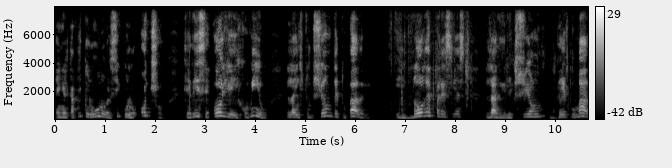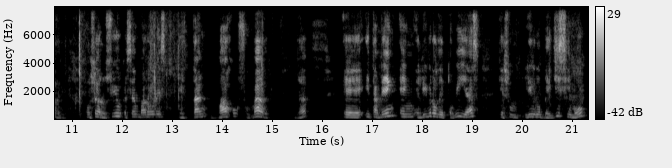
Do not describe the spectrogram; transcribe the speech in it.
en el capítulo 1, versículo 8, que dice, oye, hijo mío, la instrucción de tu padre y no desprecies la dirección de tu madre. O sea, los hijos que sean varones están bajo su madre. ¿ya? Eh, y también en el libro de Tobías, que es un libro bellísimo,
